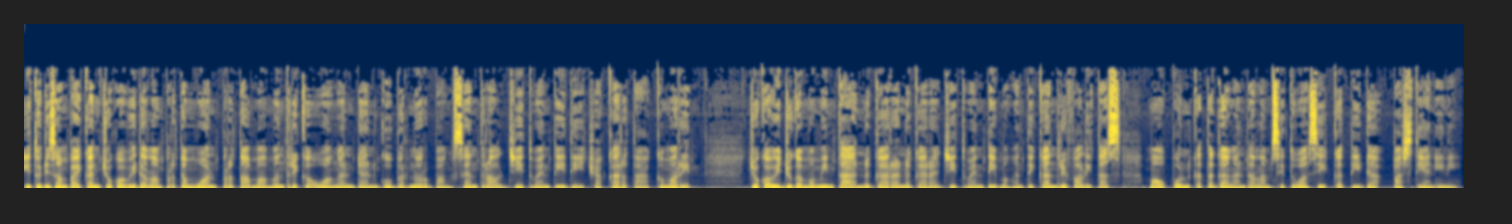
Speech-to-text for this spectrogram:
Itu disampaikan Jokowi dalam pertemuan pertama Menteri Keuangan dan Gubernur Bank Sentral G20 di Jakarta kemarin. Jokowi juga meminta negara-negara G20 menghentikan rivalitas maupun ketegangan dalam situasi ketidakpastian ini.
